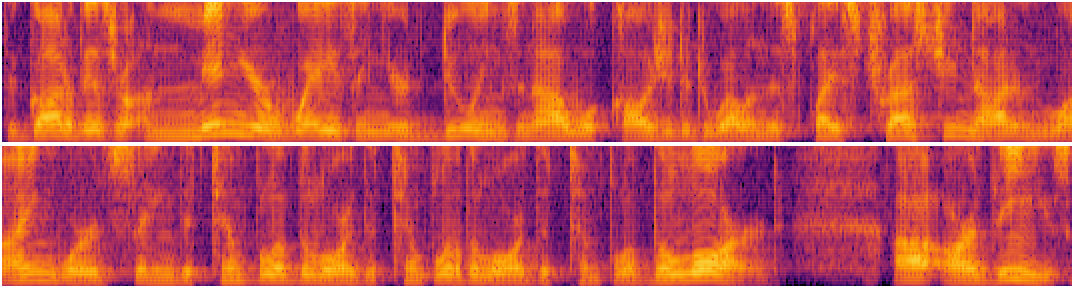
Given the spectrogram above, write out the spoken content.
the God of Israel, amend your ways and your doings, and I will cause you to dwell in this place. Trust you not in lying words, saying, The temple of the Lord, the temple of the Lord, the temple of the Lord. Uh, are these.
